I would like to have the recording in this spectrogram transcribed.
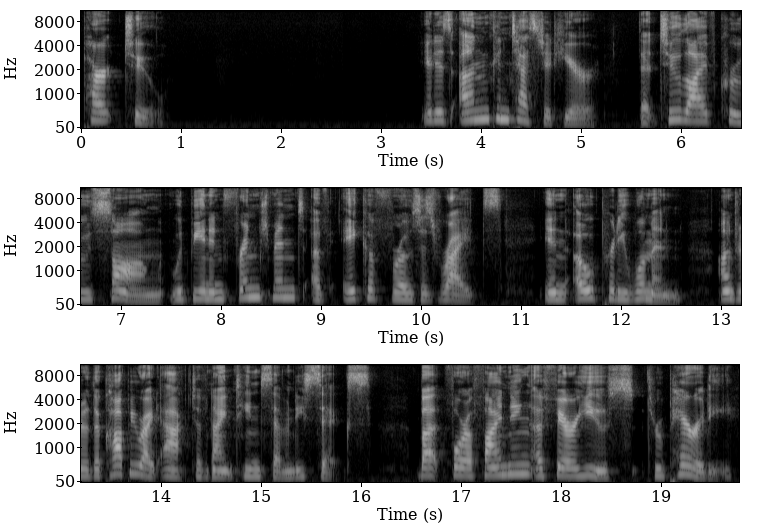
Part 2 It is uncontested here that Two Live Crew's song would be an infringement of Acuff Rose's rights in Oh Pretty Woman under the Copyright Act of 1976, but for a finding of fair use through parody.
